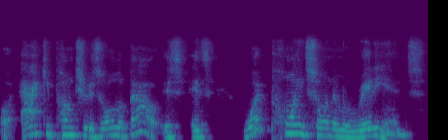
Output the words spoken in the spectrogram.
or acupuncture is all about is is what points on the meridians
